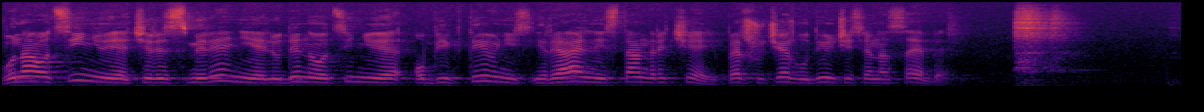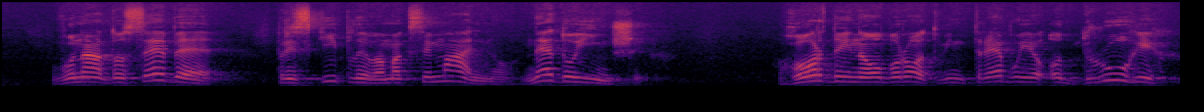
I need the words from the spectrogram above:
вона оцінює через смирення, людина оцінює об'єктивність і реальний стан речей, в першу чергу дивлячися на себе. Вона до себе прискіплива максимально, не до інших. Гордий наоборот, він требує від других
